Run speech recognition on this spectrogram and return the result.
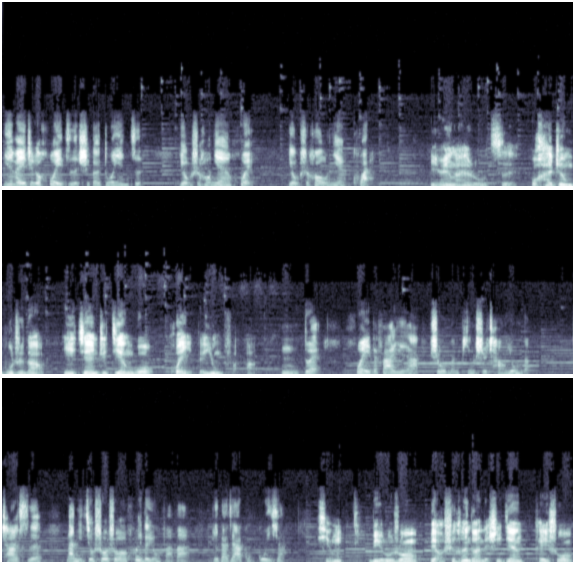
因为这个会字是个多音字，有时候念会，有时候念快。原来如此，我还真不知道，以前只见过会的用法。嗯，对，会的发音啊，是我们平时常用的。查尔斯，那你就说说会的用法吧，给大家巩固一下。行，比如说表示很短的时间，可以说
